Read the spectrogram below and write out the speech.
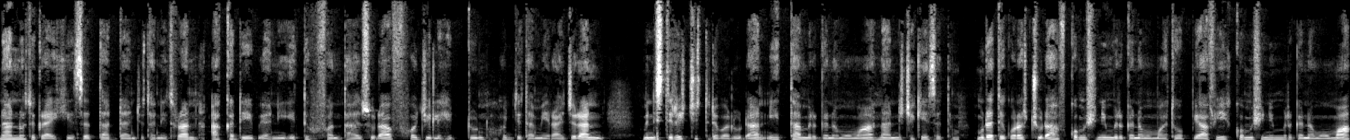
naannoo tigraay keessatti addaan citanii turan. Akka deebi'anii itti fufan taasisuudhaaf hojiilee hedduun hojjetameeraa jiran ministeerichi itti dabaluudhaan dhiittaa mirga namoomaa naannicha keessatti mudate qorachuudhaaf koomishinii mirga namoomaa Itoophiyaa fi koomishinii mirga namoomaa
